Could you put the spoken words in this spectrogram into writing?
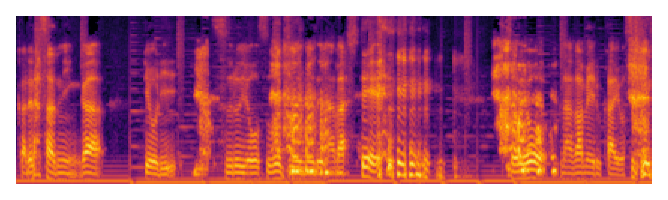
彼ら3人が料理する様子をズームで流して、それを眺める会をする。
